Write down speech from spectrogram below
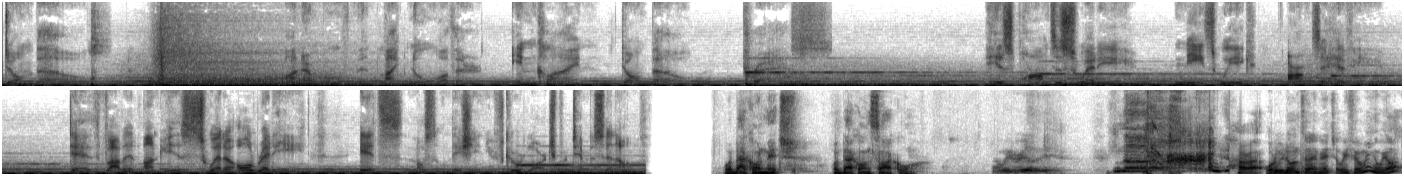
dumbbells on a movement like no other incline His palms are sweaty, knees weak, arms are heavy. Death vomit under his sweater already. It's Muscle Nation Youth Code Large for 10% off. We're back on, Mitch. We're back on cycle. Are we really? No! All right, what are we doing today, Mitch? Are we filming? Are we on?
